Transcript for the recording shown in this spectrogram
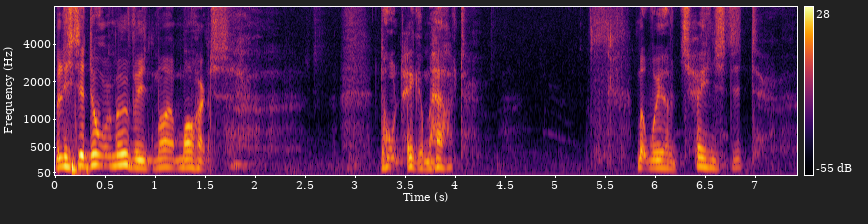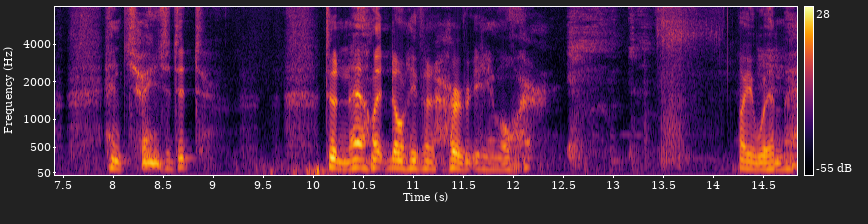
But he said, Don't remove these marks, don't take them out. But we have changed it and changed it to now it don't even hurt anymore. Are you with me?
